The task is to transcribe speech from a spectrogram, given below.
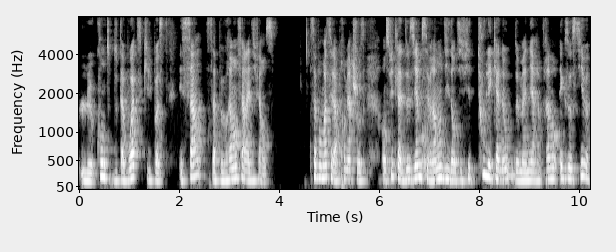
le compte de ta boîte qu'ils postent. Et ça, ça peut vraiment faire la différence. Ça, pour moi, c'est la première chose. Ensuite, la deuxième, c'est vraiment d'identifier tous les canaux de manière vraiment exhaustive,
